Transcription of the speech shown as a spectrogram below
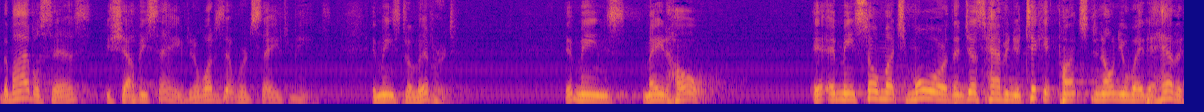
the Bible says you shall be saved. You know, what does that word saved mean? It means delivered, it means made whole. It means so much more than just having your ticket punched and on your way to heaven.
